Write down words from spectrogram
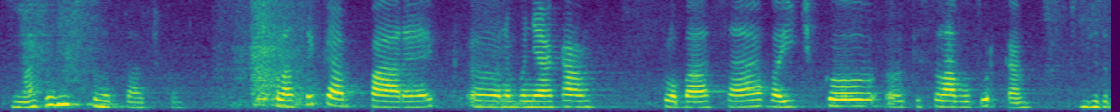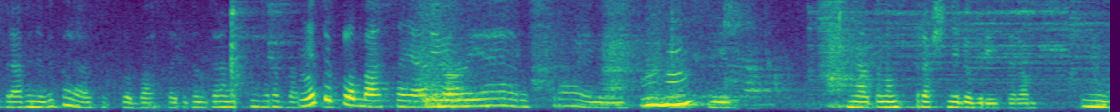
Co máš uvnitř toho ptáčka? Klasika, párek, eh, nebo nějaká klobása, vajíčko, eh, kyselá oturka. Že to právě nevypadá jako klobása, jak je tam teda nechci hrabat. Je to klobása nějaká. Jo, je, rozkrájená. Mm-hmm. Já to mám strašně dobrý teda. Mm.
